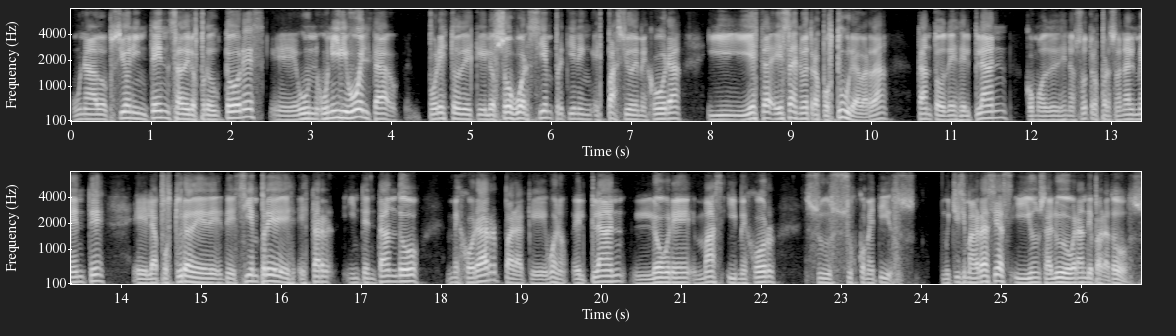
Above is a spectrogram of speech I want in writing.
una adopción intensa de los productores, eh, un, un y vuelta por esto de que los software siempre tienen espacio de mejora y, esta, esa es nuestra postura, ¿verdad? Tanto desde el plan como desde nosotros personalmente, eh, la postura de, siempre estar intentando mejorar para que, bueno, el plan logre más y mejor sus, sus cometidos. Muchísimas gracias y un saludo grande para todos.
